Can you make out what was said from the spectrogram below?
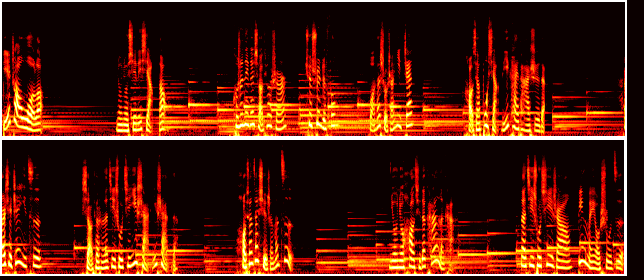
别找我了。妞妞心里想到。可是那根小跳绳却顺着风往他手上一粘，好像不想离开他似的。而且这一次，小跳绳的计数器一闪一闪的，好像在写什么字。妞妞好奇的看了看，那计数器上并没有数字，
